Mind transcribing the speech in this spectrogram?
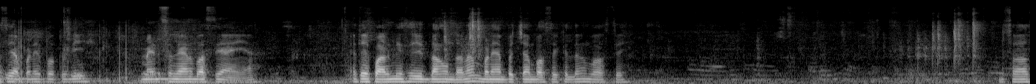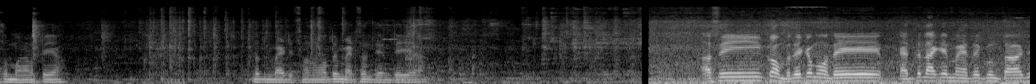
ਅਸੀਂ ਆਪਣੇ ਪੁੱਤ ਦੀ ਮੈਡੀਸਨ ਲੈਣ ਵਾਸਤੇ ਆਏ ਆ ਇੱਥੇ ਫਾਰਮੇਸੀ ਜਿੱਦਾਂ ਹੁੰਦਾ ਨਾ, ਬਣਿਆ ਬੱਚਿਆਂ ਵਾਸਤੇ, ਖੇਡਣ ਵਾਸਤੇ। ਸਾਰਾ ਸਮਾਨ ਪਿਆ। ਉਹਦੇ ਮੈਡੀਸਨ ਉਹਦੇ ਮੈਡੀਸਨ ਦਿੰਦੇ ਆ। ਅਸੀਂ ਘੁੰਮਦੇ ਘਮਾਉਂਦੇ ਇੱਧਰ ਲਾ ਕੇ ਮੈਂ ਤੇ ਗੁੰਤਾਜ।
